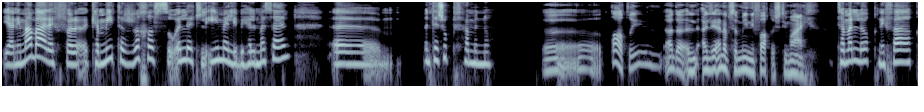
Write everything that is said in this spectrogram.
يعني ما بعرف كمية الرخص وقلة القيمة اللي بهالمثل أم، أنت شو بتفهم منه؟ آه، تعطي هذا اللي أنا بسميه نفاق اجتماعي تملق نفاق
